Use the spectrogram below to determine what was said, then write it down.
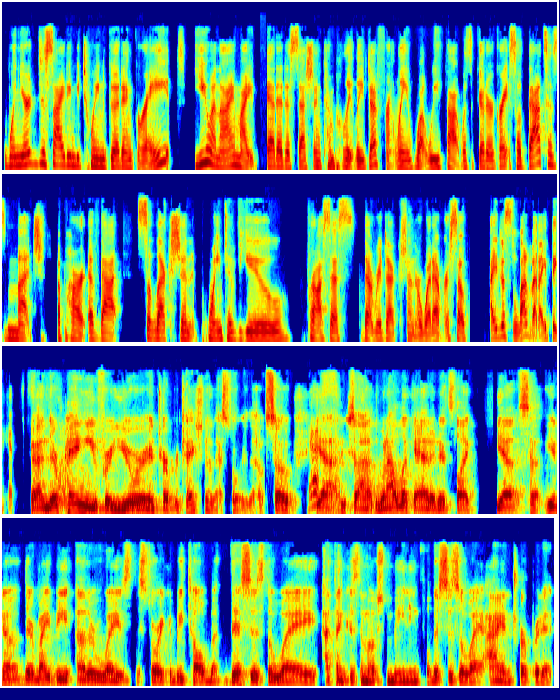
when you're deciding between good and great you and i might edit a session completely differently what we thought was good or great so that's as much a part of that selection point of view process that reduction or whatever so I just love it. I think it's and they're paying you for your interpretation of that story, though. So yes. yeah, so I, when I look at it, it's like yeah, so you know, there might be other ways the story could be told, but this is the way I think is the most meaningful. This is the way I interpret it,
